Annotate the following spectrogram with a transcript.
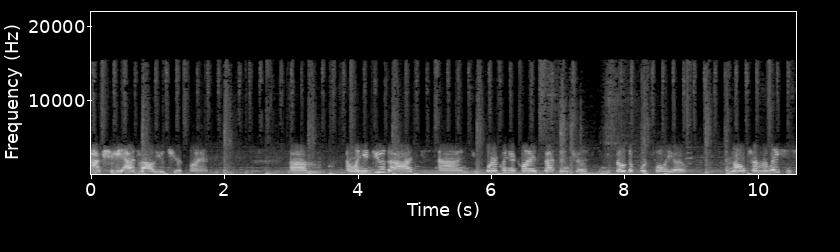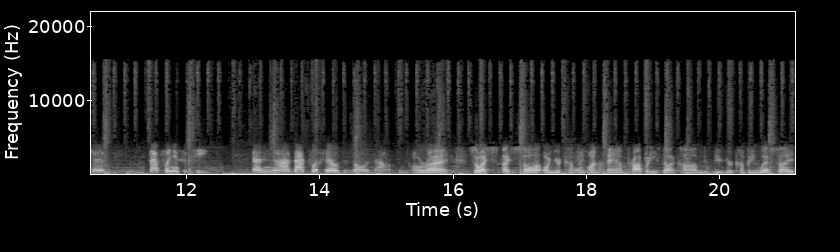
actually add value to your client. Um, and when you do that, and you work on your client's best interest, and you build a portfolio and long-term relationships, that's when you succeed. And uh, that's what sales is all about. All right. So I, I saw on your company, yeah. on famproperties.com, your company website,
